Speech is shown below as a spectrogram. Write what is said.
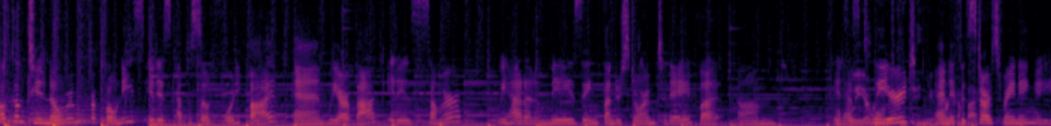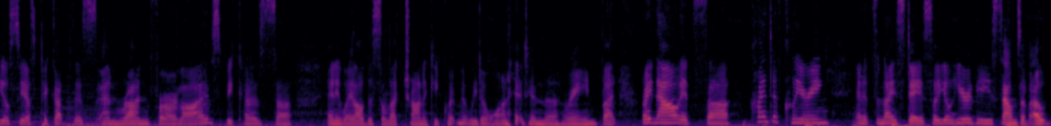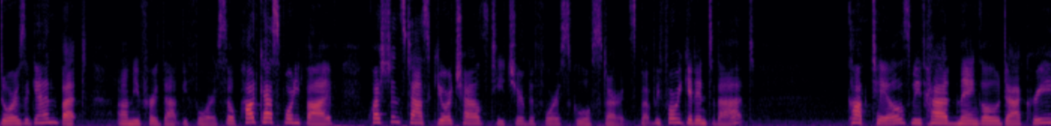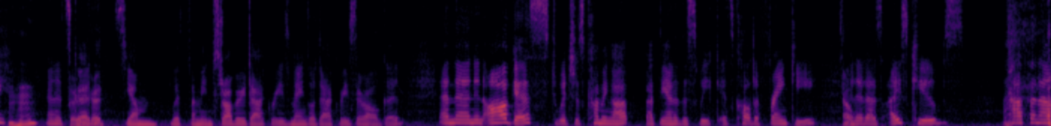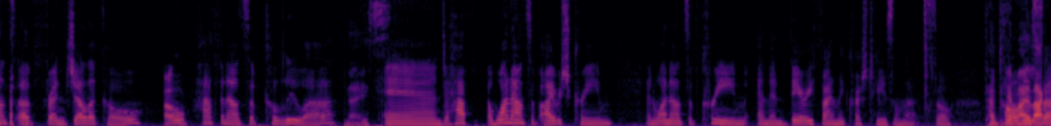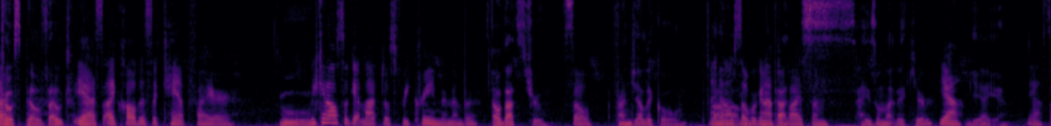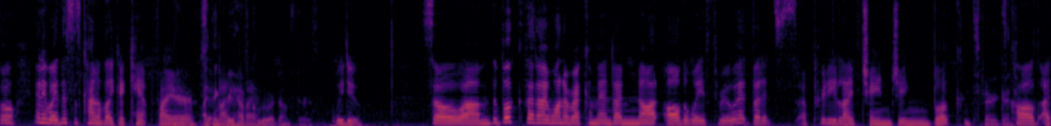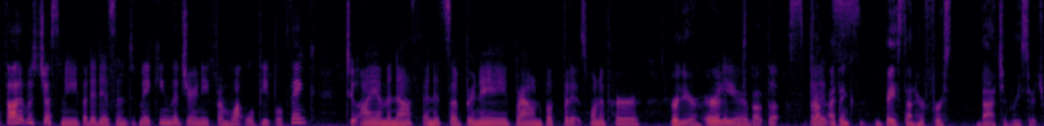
Welcome to No Room for Phonies. It is episode 45, and we are back. It is summer. We had an amazing thunderstorm today, but um, it Hopefully has cleared. continue and if it back. starts raining, you'll see us pick up this and run for our lives because, uh, anyway, all this electronic equipment, we don't want it in the rain. But right now, it's uh, kind of clearing and it's a nice day. So you'll hear the sounds of outdoors again, but um, you've heard that before. So, podcast 45 questions to ask your child's teacher before school starts. But before we get into that, cocktails. We've had mango daiquiri, Mm-hmm. and it's good. good. It's yum with, I mean, strawberry daiquiris, mango daiquiris, they're all good. And then in August, which is coming up at the end of this week, it's called a Frankie, Oh. and it has ice cubes, a half an ounce of Frangelico, Oh, half an ounce of Kahlua, nice. and a half a one ounce of Irish cream, and one ounce of cream, and then very finely crushed hazelnuts. So Time to call get my this, uh, lactose pills out. yes, I call this a campfire. Ooh. We can also get lactose-free cream. Remember? oh, that's true. So Frangelico. I know. so um, we're gonna have to buy some. Hazelnut liqueur. Yeah, Yeah, yeah. Yeah. So anyway, this is kind of like a campfire. Yeah. I think we have fire. Kahlua downstairs. We do. So um, the book that I want to recommend, I'm not all the way through it, but it's a pretty life-changing book. It's very good. It's called I Thought It Was Just Me, but It Isn't Making the Journey from What Will People Think to I Am Enough. And it's a Brene Brown book, but it's one of her Earlier, earlier books. But I think based on her first batch of research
